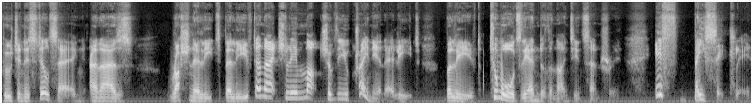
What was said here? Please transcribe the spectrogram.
Putin is still saying, and as Russian elites believed, and actually much of the Ukrainian elite believed towards the end of the 19th century, if basically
